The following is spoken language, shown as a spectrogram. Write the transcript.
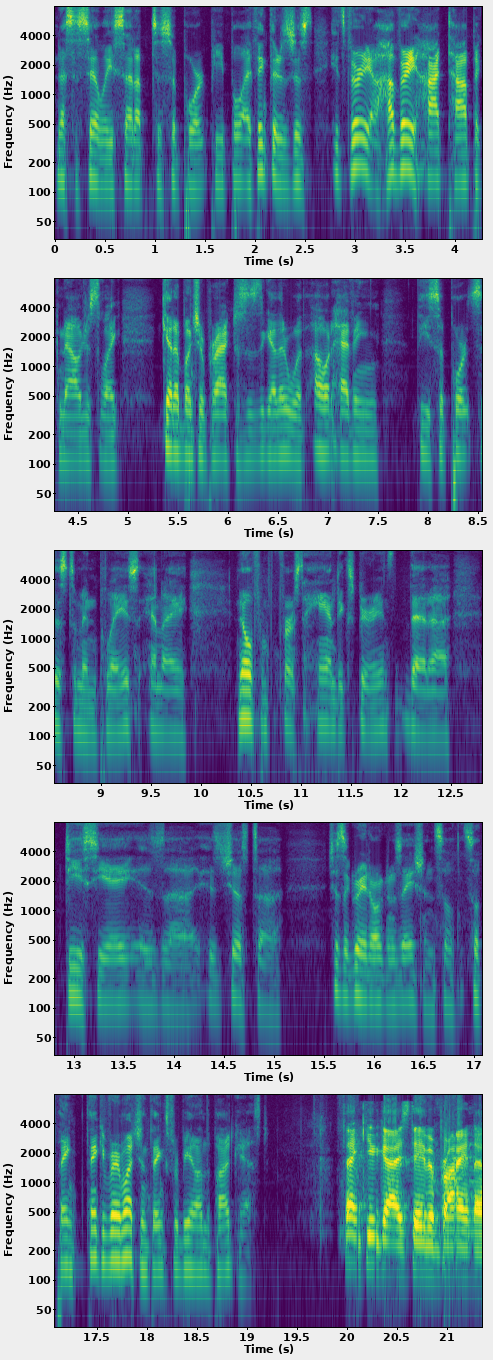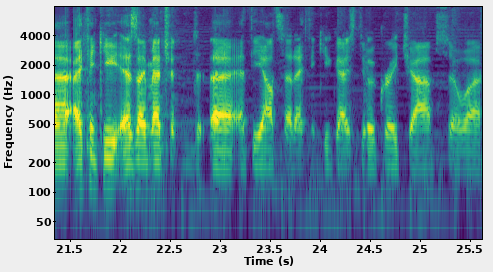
necessarily set up to support people. I think there's just it's very a very hot topic now, just like get a bunch of practices together without having the support system in place. And I know from firsthand experience that uh, DCA is uh, is just uh, just a great organization. So so thank thank you very much, and thanks for being on the podcast. Thank you, guys, Dave and Bryan. Uh, I think you, as I mentioned uh, at the outset, I think you guys do a great job. So, uh,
